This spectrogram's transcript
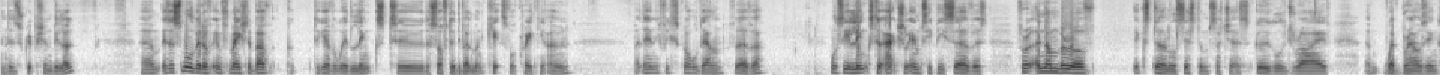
in the description below. Um, there's a small bit of information above together with links to the software development kits for creating your own but then if we scroll down further we'll see links to actual MCP servers for a number of external systems such as Claude Drive, um, web browsing,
